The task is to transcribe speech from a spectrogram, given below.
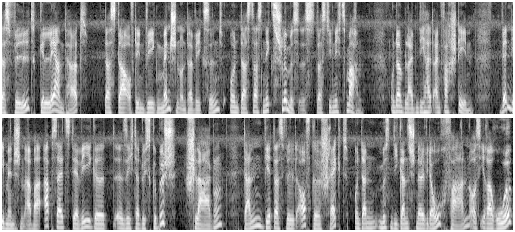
das Wild gelernt hat, dass da auf den Wegen Menschen unterwegs sind und dass das nichts Schlimmes ist, dass die nichts machen. Und dann bleiben die halt einfach stehen. Wenn die Menschen aber abseits der Wege äh, sich da durchs Gebüsch schlagen, dann wird das Wild aufgeschreckt und dann müssen die ganz schnell wieder hochfahren aus ihrer Ruhe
